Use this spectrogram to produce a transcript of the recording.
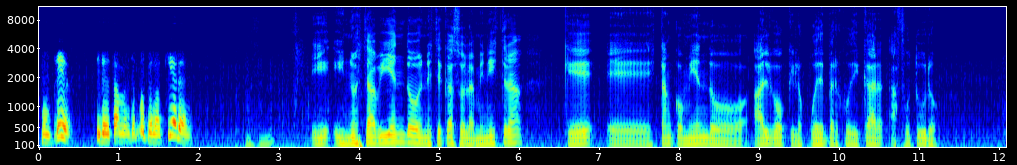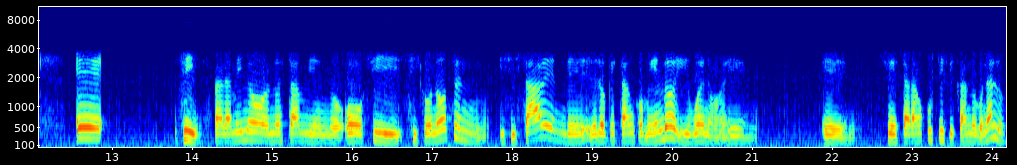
cumplir directamente porque no quieren. Y, y no está viendo, en este caso la ministra, que eh, están comiendo algo que los puede perjudicar a futuro? Eh, sí, para mí no, no están viendo. O si, si conocen y si saben de, lo que están comiendo y bueno, eh, eh, se estarán justificando con algo.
